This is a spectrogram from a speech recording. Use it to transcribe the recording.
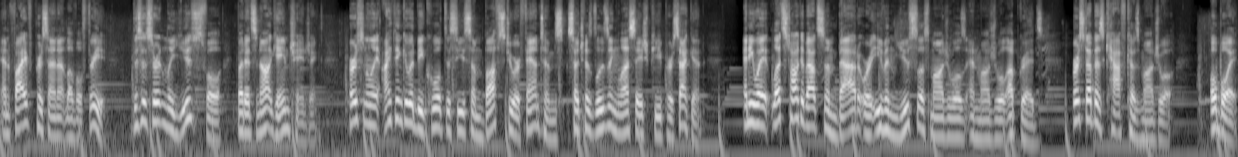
and 5% at level 3. This is certainly useful, but it's not game changing. Personally, I think it would be cool to see some buffs to her phantoms, such as losing less HP per second. Anyway, let's talk about some bad or even useless modules and module upgrades. First up is Kafka's module. Oh boy.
